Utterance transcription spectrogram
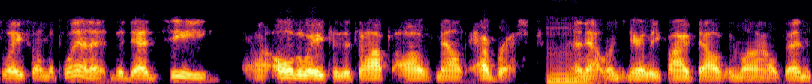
place on the planet, the Dead Sea, uh, all the way to the top of Mount Everest, mm. and that one's nearly 5,000 miles. And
